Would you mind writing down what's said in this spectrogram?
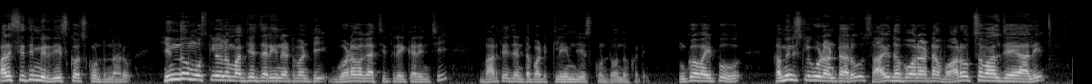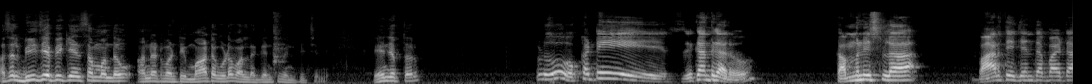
పరిస్థితి మీరు తీసుకొచ్చుకుంటున్నారు. హిందూ ముస్లింల మధ్య జరిగినటువంటి గొడవగా చిత్రీకరించి భారతీయ జనతా పార్టీ క్లెయిమ్ చేసుకుంటోంది ఒకటి. ఇంకోవైపు కమ్యూనిస్టులు కూడా అంటారు సాయుధ పోరాట వారోత్సవాలు చేయాలి. అసలు బీజేపీకి ఏం సంబంధం? అన్నటువంటి మాట కూడా వాళ్ళ దగ్గర నుంచి వినిపించింది. ఏం చెప్తారు? ఇప్పుడు ఒకటి శ్రీకాంత్ గారు కమ్యూనిస్టుల భారతీయ జనతా పార్టీ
